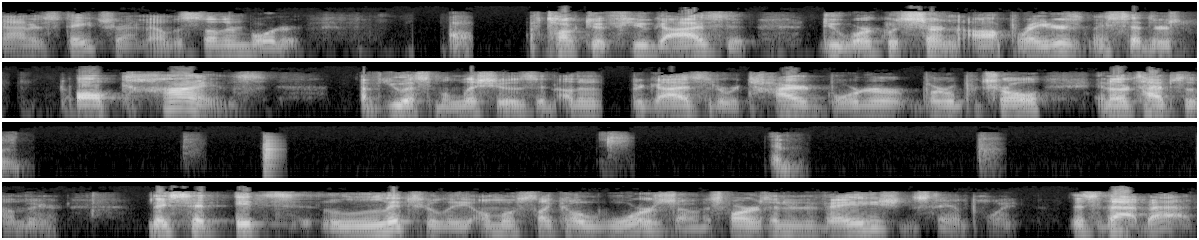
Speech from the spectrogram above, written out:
United States right now, on the southern border. I've talked to a few guys that do work with certain operators, and they said there's all kinds of U.S. militias and other guys that are retired border border patrol and other types of down there. They said it's literally almost like a war zone as far as an invasion standpoint. It's that bad.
